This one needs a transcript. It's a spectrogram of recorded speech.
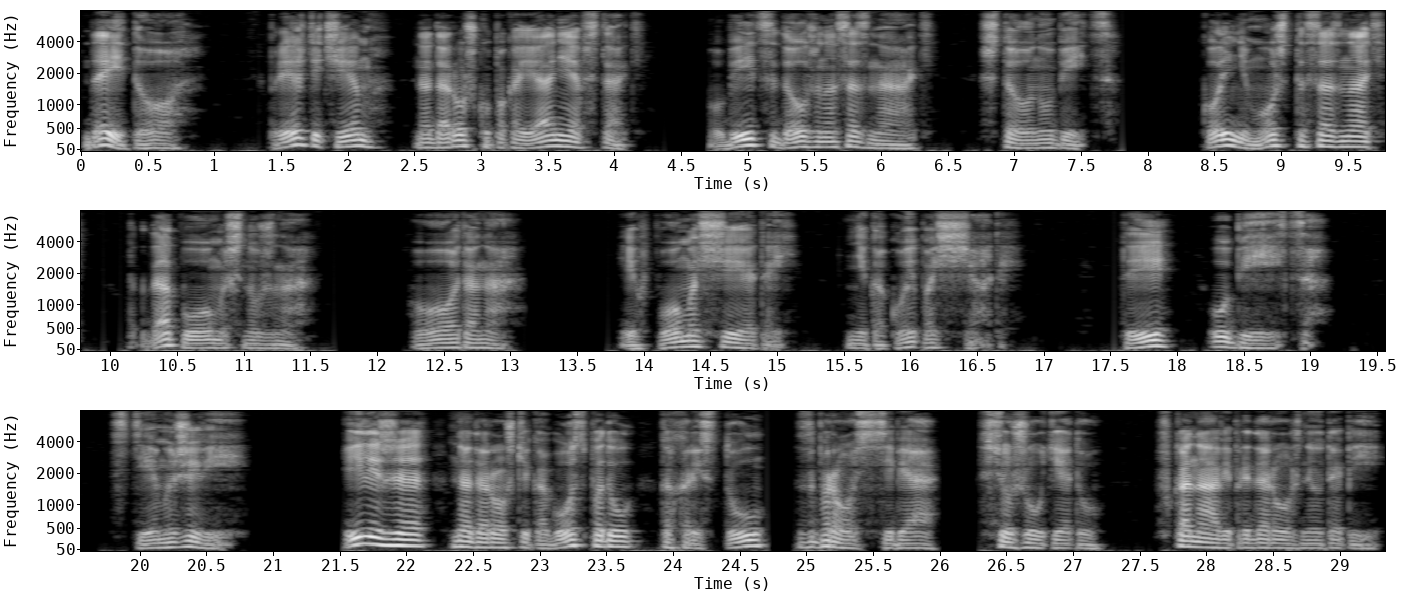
Да и то. Прежде чем на дорожку покаяния встать, убийца должен осознать, что он убийца. Коль не может осознать, тогда помощь нужна. Вот она. И в помощи этой никакой пощады. Ты убийца. С тем и живи. Или же на дорожке ко Господу, ко Христу, сбрось себя, всю жуть эту, в канаве придорожной утопи.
